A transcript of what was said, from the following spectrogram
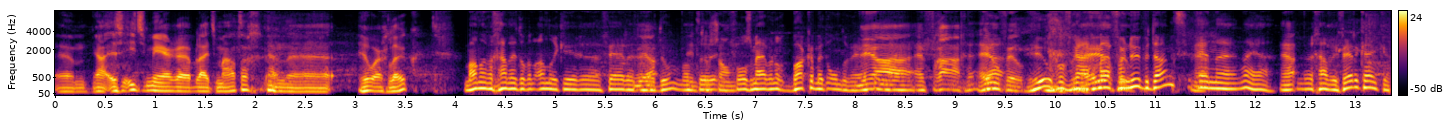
ehm, ja, is iets meer eh, beleidsmatig en eh, heel erg leuk. Mannen, we gaan dit op een andere keer eh, verder eh, Ja, doen. Want eh, volgens mij hebben we nog bakken met onderwerpen. Ja, maar- en vragen. Heel veel. Heel veel vragen. Heel maar voor veel. nu bedankt. En nou Ja. we gaan weer verder kijken.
